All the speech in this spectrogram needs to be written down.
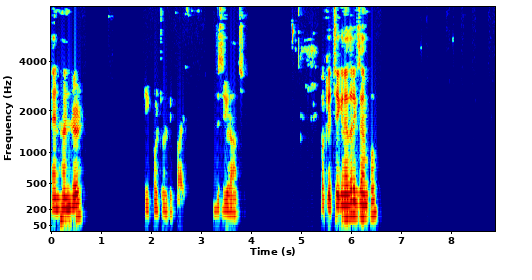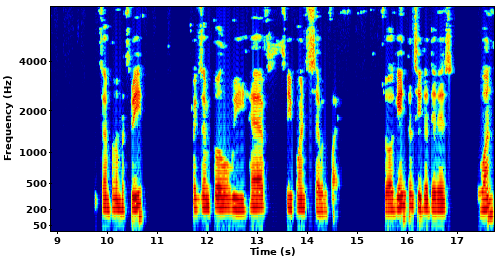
and 100 equal 25. This is your answer. Okay, take another example. Example number 3. For example, we have 3.75. So again consider there is 1.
